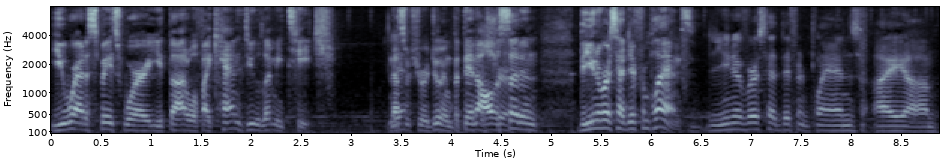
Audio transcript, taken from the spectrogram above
You were at a space where you thought, well, if I can't do, let me teach. And that's yeah. what you were doing. But then all sure. of a sudden, the universe had different plans. The universe had different plans. I, um,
